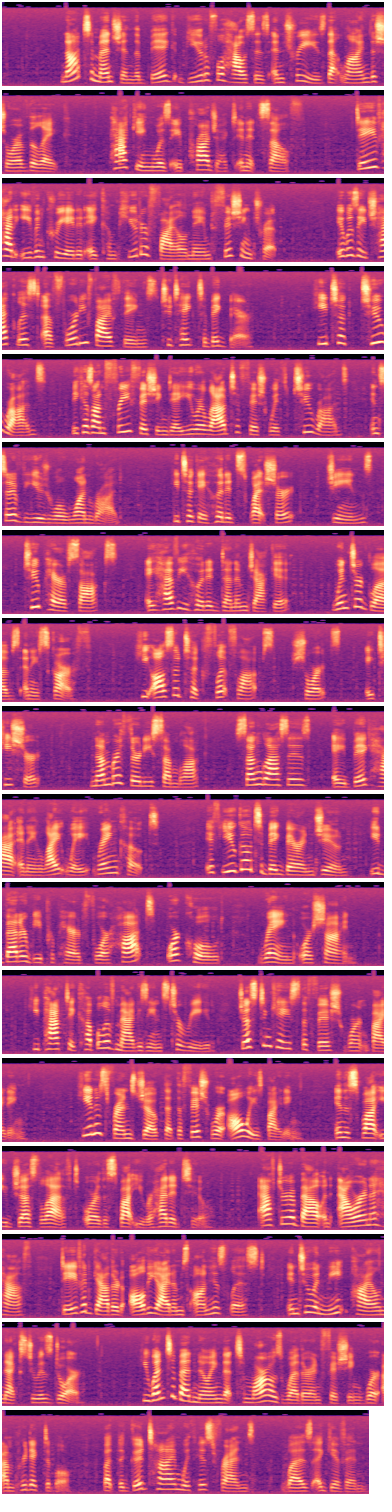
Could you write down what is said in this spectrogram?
Not to mention the big, beautiful houses and trees that lined the shore of the lake. Packing was a project in itself. Dave had even created a computer file named Fishing Trip. It was a checklist of 45 things to take to Big Bear. He took two rods because on free fishing day you were allowed to fish with two rods instead of the usual one rod. He took a hooded sweatshirt, jeans, two pair of socks, a heavy hooded denim jacket, winter gloves, and a scarf. He also took flip flops, shorts, a t shirt, number 30 sunblock, sunglasses, a big hat, and a lightweight raincoat. If you go to Big Bear in June, you'd better be prepared for hot or cold, rain or shine. He packed a couple of magazines to read, just in case the fish weren't biting. He and his friends joked that the fish were always biting, in the spot you just left or the spot you were headed to. After about an hour and a half, Dave had gathered all the items on his list into a neat pile next to his door. He went to bed knowing that tomorrow's weather and fishing were unpredictable, but the good time with his friends was a given.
